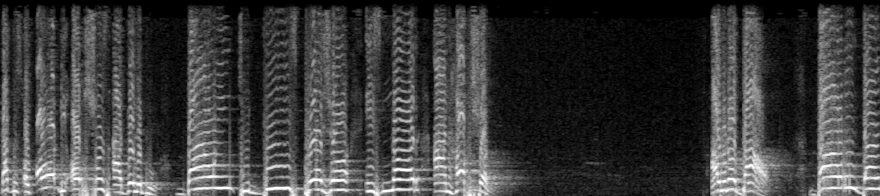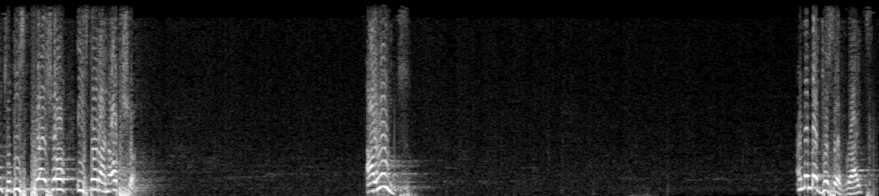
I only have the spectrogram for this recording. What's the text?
That means of all the options available, bowing to this pressure is not an option. I will not bow. Bowing down to this pressure is not an option. I won't. I remember Joseph, right?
